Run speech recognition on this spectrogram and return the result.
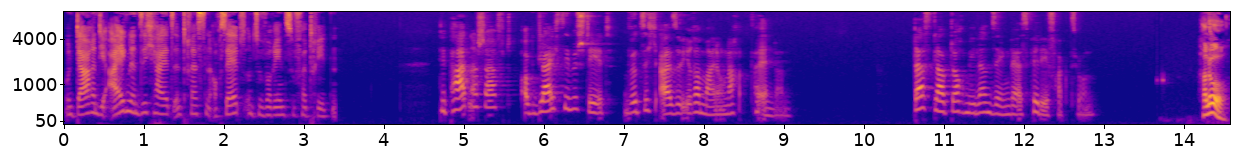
und darin die eigenen Sicherheitsinteressen auch selbst und souverän zu vertreten. Die Partnerschaft, obgleich sie besteht, wird sich also ihrer Meinung nach verändern. Das glaubt auch Milan Singh der SPD-Fraktion. Hallo.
